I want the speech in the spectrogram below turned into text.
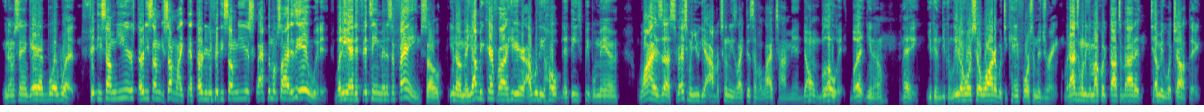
You know what I'm saying? Gave that boy what 50 something years, 30 something, something like that, 30 to 50 something years, slapped him upside his head with it. But he added 15 minutes of fame. So, you know, man, y'all be careful out here. I really hope that these people, man, wise up, especially when you get opportunities like this of a lifetime, man. Don't blow it. But, you know, hey, you can you can lead a horse to water, but you can't force him to drink. But I just want to get my quick thoughts about it. Tell me what y'all think.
